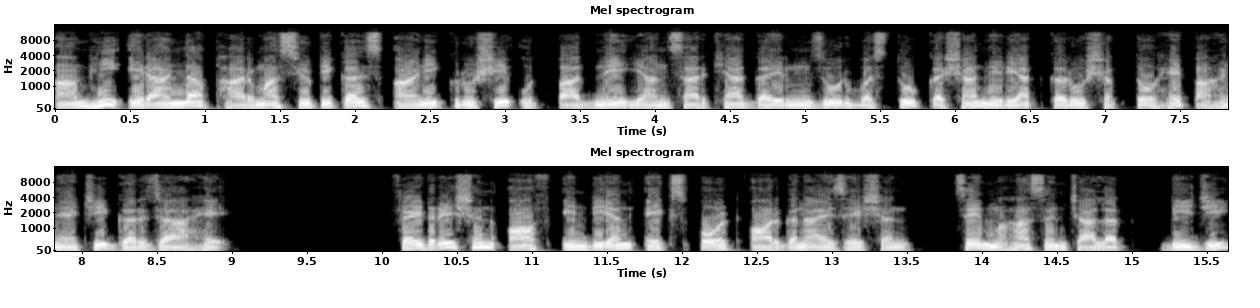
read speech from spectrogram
आम्ही इराणला फार्मास्युटिकल्स आणि कृषी उत्पादने यांसारख्या गैरमजूर वस्तू कशा निर्यात करू शकतो हे पाहण्याची गरज आहे. Federation of Indian export organisation चे महासंचालक डीजी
